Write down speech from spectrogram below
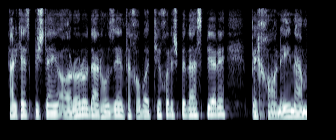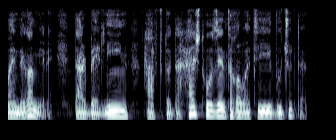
هر کس بیشترین آرا رو در حوزه انتخاباتی خودش به دست بیاره به خانه نمایندگان میره در برلین 78 حوزه انتخاباتی وجود داره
